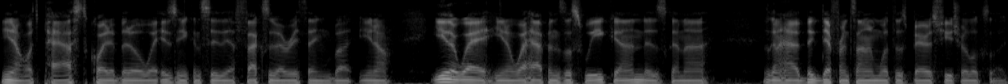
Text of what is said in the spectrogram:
you know it's passed quite a bit of ways and you can see the effects of everything. But you know, either way, you know what happens this weekend is gonna is gonna have a big difference on what this Bears future looks like.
